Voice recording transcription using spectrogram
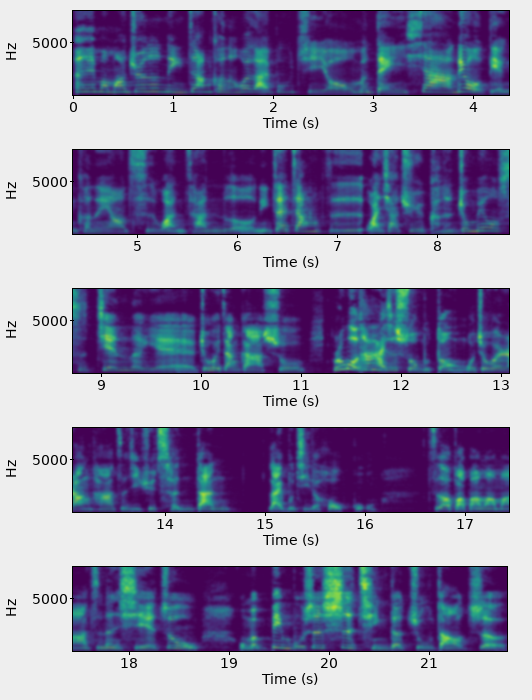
哎，妈妈觉得你这样可能会来不及哦。我们等一下六点可能要吃晚餐了，你再这样子玩下去，可能就没有时间了耶。”就会这样跟他说。如果他还是说不动，我就会让他自己去承担来不及的后果。知道爸爸妈妈只能协助，我们并不是事情的主导者。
